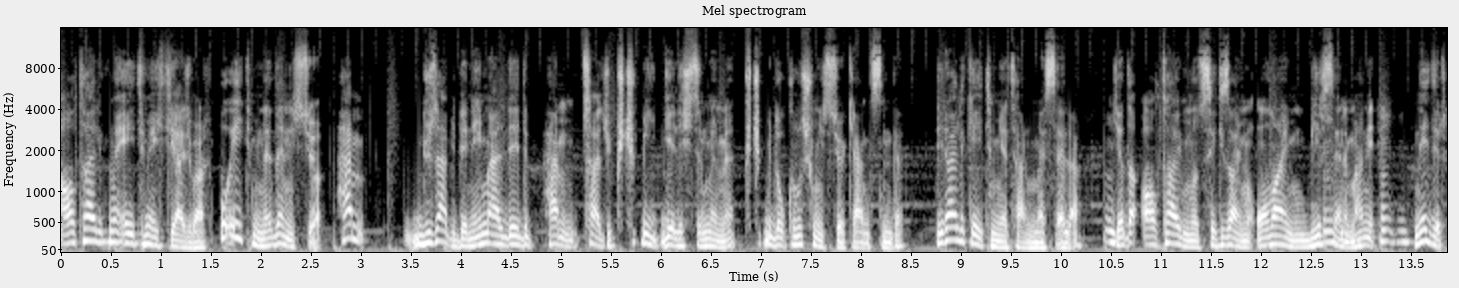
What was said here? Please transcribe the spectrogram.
6 aylık mı eğitime ihtiyacı var. Bu eğitimi neden istiyor? Hem güzel bir deneyim elde edip hem sadece küçük bir geliştirme mi, küçük bir dokunuş mu istiyor kendisinde? Bir aylık eğitim yeter mi mesela? Ya da 6 ay mı, 8 ay mı, 10 ay mı, 1 sene mi? Hani nedir?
